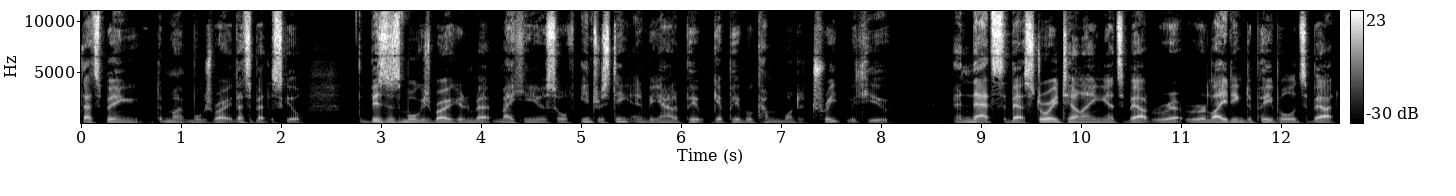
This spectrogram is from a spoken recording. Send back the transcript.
That's being the mortgage broker. That's about the skill. The business of mortgage broker is about making yourself interesting and being able to pe- get people to come and want to treat with you. And that's about storytelling. It's about re- relating to people. It's about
